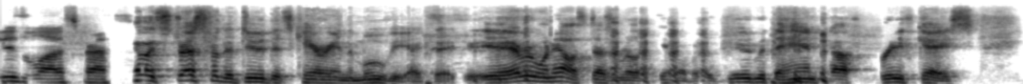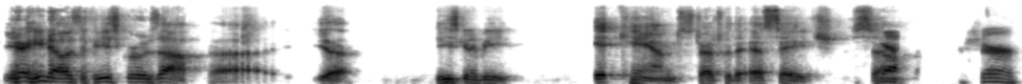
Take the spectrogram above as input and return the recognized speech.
It is a lot of stress. No, it's stress for the dude that's carrying the movie. I think Yeah, everyone else doesn't really care, but the dude with the handcuffed briefcase, you know, he knows if he screws up, uh, yeah, he's going to be it canned. Starts with a sh. So Yeah. For sure.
